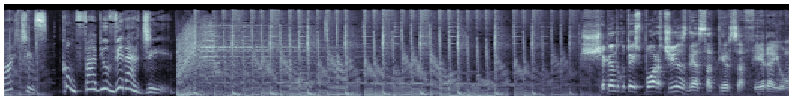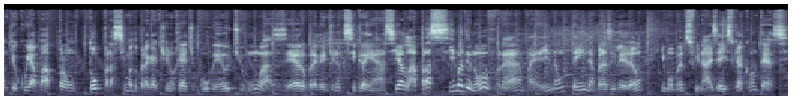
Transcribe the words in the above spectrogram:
Esportes, com Fábio Verardi. Chegando com o teu esportes desta terça-feira e ontem o Cuiabá prontou para cima do Bragantino, o Red Bull ganhou de 1 a 0, o Bragantino que se ganhasse ia lá para cima de novo, né? Mas aí não tem, né? Brasileirão e momentos finais é isso que acontece.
